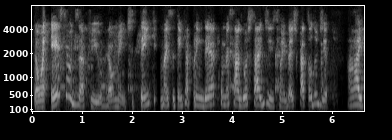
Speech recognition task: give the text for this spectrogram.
Então, é, esse é o desafio, realmente. Tem que, mas você tem que aprender a começar a gostar disso, ao invés de ficar todo dia. Ai,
